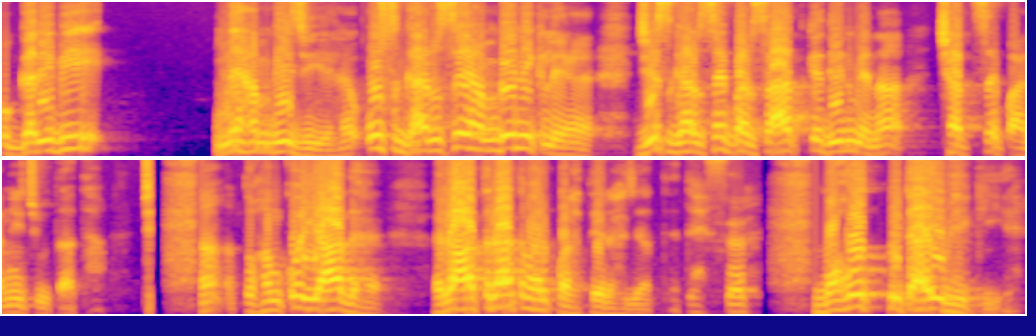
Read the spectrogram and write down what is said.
तो गरीबी में हम भी जिए हैं। उस घर से हम भी निकले हैं। जिस घर से बरसात के दिन में ना छत से पानी चूता था। हाँ, तो हमको याद है रात रात भर पढ़ते रह जाते थे। सर। बहुत पिटाई भी की है।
